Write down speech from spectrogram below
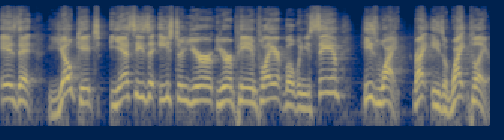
is that Jokic, yes, he's an Eastern Euro- European player, but when you see him, he's white, right? He's a white player.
